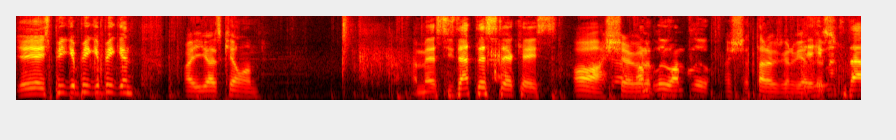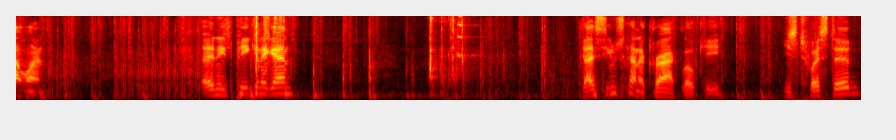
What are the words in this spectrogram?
Yeah, yeah, he's peeking, peeking, peeking. Alright, you guys kill him. I missed. He's at this staircase. Oh shit! I, I'm would've- blue, I'm blue. I, sh- I thought I was gonna be Yeah, at he went to that one. And he's peeking again. Guy seems kind of cracked, low key. He's twisted.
